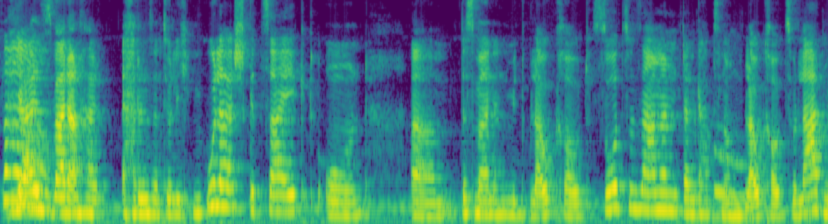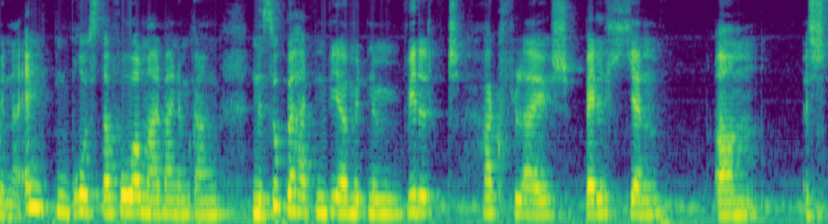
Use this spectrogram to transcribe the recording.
Wow. Ja, es war dann halt, er hat uns natürlich einen Gulasch gezeigt und ähm, das war dann mit Blaukraut so zusammen. Dann gab es noch einen Blaukrautsalat mit einer Entenbrust davor, mal bei einem Gang. Eine Suppe hatten wir mit einem Wildhackfleisch, Bällchen. Ähm, es,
